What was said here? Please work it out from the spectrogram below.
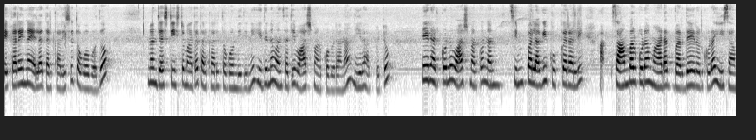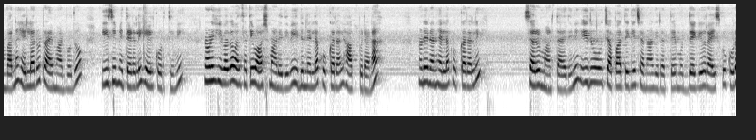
ಬೇಕಾದ್ರೆ ಇನ್ನು ಎಲ್ಲ ತರಕಾರಿಸು ತೊಗೋಬೋದು. ನಾನು ಜಸ್ಟ್ ಇಷ್ಟು ಮಾತ್ರ ತರಕಾರಿ ತೊಗೊಂಡಿದ್ದೀನಿ. ಇದನ್ನು ಒಂದು ಸತಿ ವಾಶ್ ಮಾಡ್ಕೊಬಿಡೋಣ. ನೀರು ಹಾಕಿಬಿಟ್ಟು. ನೀರು ಹಾಕ್ಕೊಂಡು ವಾಶ್ ಮಾಡ್ಕೊಂಡು ನಾನು ಸಿಂಪಲ್ಲಾಗಿ ಕುಕ್ಕರಲ್ಲಿ ಸಾಂಬಾರು ಕೂಡ ಮಾಡೋಕ್ಕೆ ಬರದೇ ಇರೋರು ಕೂಡ ಈ ಸಾಂಬಾರನ್ನ ಎಲ್ಲರೂ ಟ್ರೈ ಮಾಡ್ಬೋದು. ಈಸಿ ಮೆಥಡಲ್ಲಿ ಹೇಳ್ಕೊಡ್ತೀನಿ. ನೋಡಿ, ಇವಾಗ ಒಂದು ಸತಿ ವಾಶ್ ಮಾಡಿದ್ದೀವಿ ಇದನ್ನೆಲ್ಲ ಕುಕ್ಕರಲ್ಲಿ ಹಾಕ್ಬಿಡೋಣ. ನೋಡಿ ನಾನು ಎಲ್ಲ ಕುಕ್ಕರಲ್ಲಿ ಸರ್ವ್ ಮಾಡ್ತಾಯಿದ್ದೀನಿ ಇದು ಚಪಾತಿಗೆ ಚೆನ್ನಾಗಿರುತ್ತೆ, ಮುದ್ದೆಗೂ ರೈಸ್ಗೂ ಕೂಡ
